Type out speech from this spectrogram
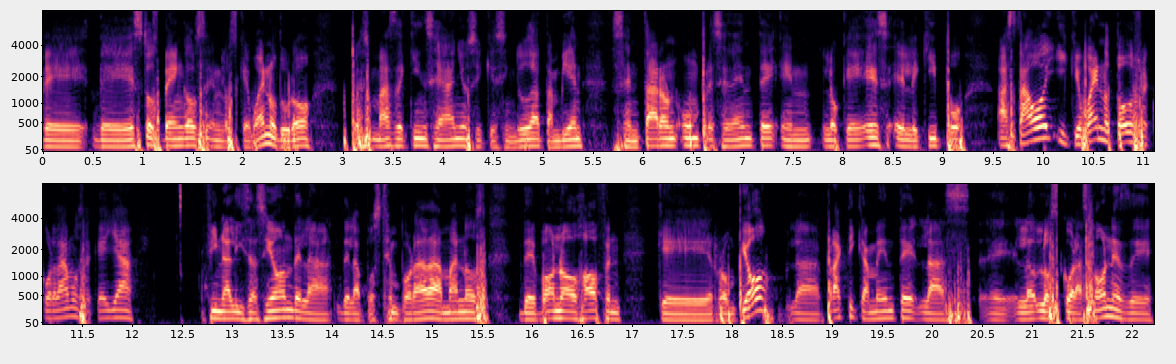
de, estos Bengals en los que, bueno, duró pues más de 15 años y que sin duda también sentaron un precedente en lo que es el equipo hasta hoy y que, bueno, todos recordamos aquella finalización de la, de la postemporada a manos de Von Olhoffen que rompió la, prácticamente las, eh, los corazones de,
